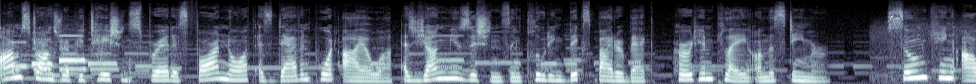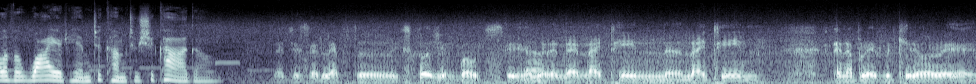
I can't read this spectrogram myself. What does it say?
Armstrong's reputation spread as far north as Davenport, Iowa, as young musicians, including Bix Beiderbecke, heard him play on the steamer. Soon King Oliver wired him to come to Chicago. I just had left the excursion boats. Yeah. I went in there in 1919. Uh, then I played with Kid Ory.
